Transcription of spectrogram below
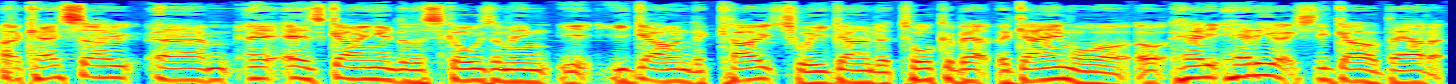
Okay, so um, as going into the schools, I mean, you, you go into coach, or you going to talk about the game, or, or how do how do you actually go about it?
